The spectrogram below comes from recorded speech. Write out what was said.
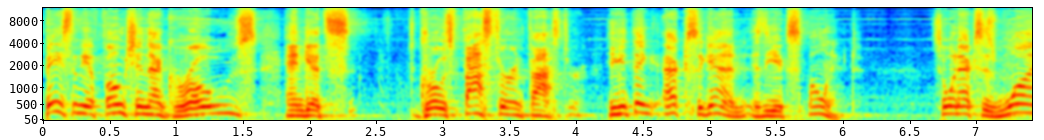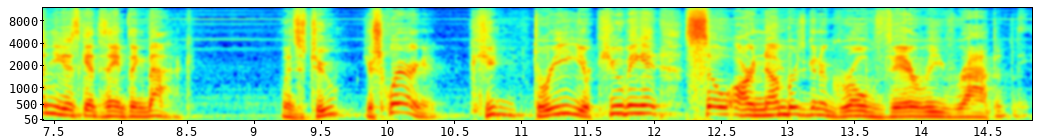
Basically a function that grows and gets grows faster and faster. You can think x again is the exponent. So when x is 1, you just get the same thing back. When it's 2, you're squaring it. Q 3, you're cubing it. So our number is going to grow very rapidly.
